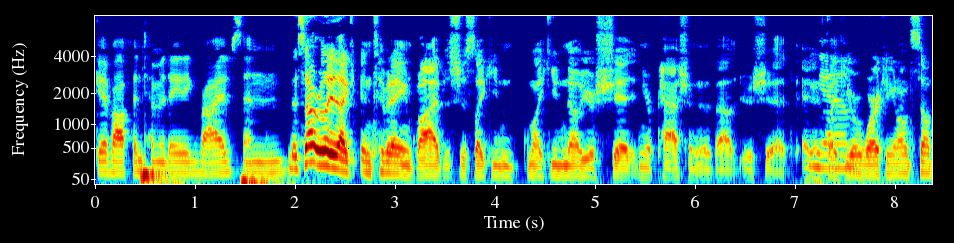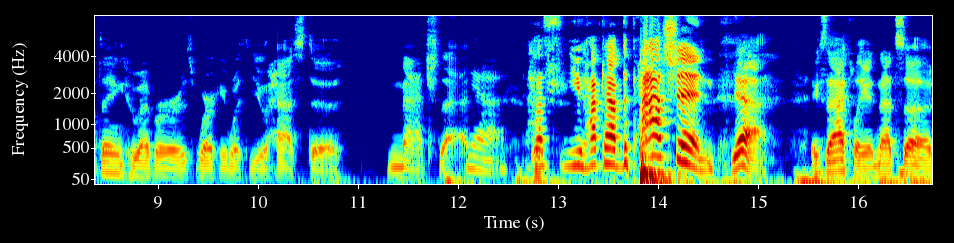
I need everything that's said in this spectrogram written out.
give off intimidating vibes and It's not really like intimidating vibes. It's just like you like you know your shit and you're passionate about your shit, and it's Yeah. like you're working on something. Whoever is working with you has to match that. yeah. Has, Which- you have to have the passion. Yeah, exactly, and that's uh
